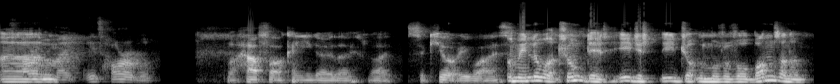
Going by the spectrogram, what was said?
It's Horrible, Um, mate. It's horrible. Well, how far can you go though, like security wise? I mean, look what Trump did. He just he dropped the mother of all bombs on them.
